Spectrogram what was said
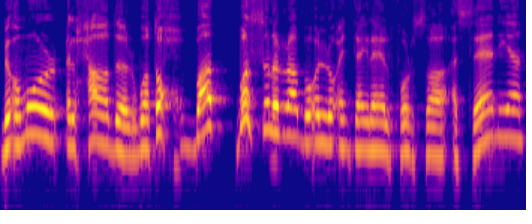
بأمور الحاضر وتحبط بص للرب وقول له أنت إله الفرصة الثانية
